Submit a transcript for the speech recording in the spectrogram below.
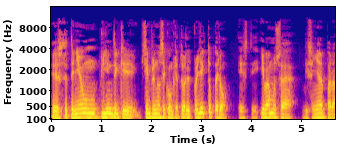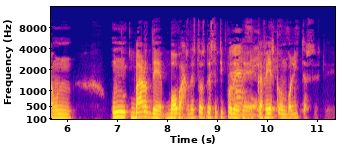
Este, tenía un cliente que siempre no se concretó el proyecto, pero este, íbamos a diseñar para un, un bar de bobas, de estos, de este tipo de, Ah, de sí, cafés sí, con bolitas, este,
